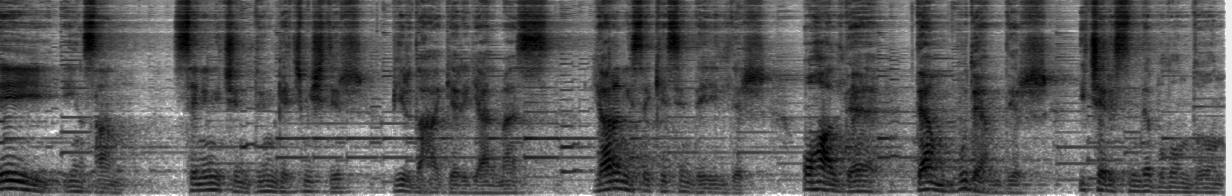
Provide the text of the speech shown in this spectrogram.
Ey insan! Senin için dün geçmiştir, bir daha geri gelmez. Yarın ise kesin değildir. O halde dem bu demdir. İçerisinde bulunduğun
